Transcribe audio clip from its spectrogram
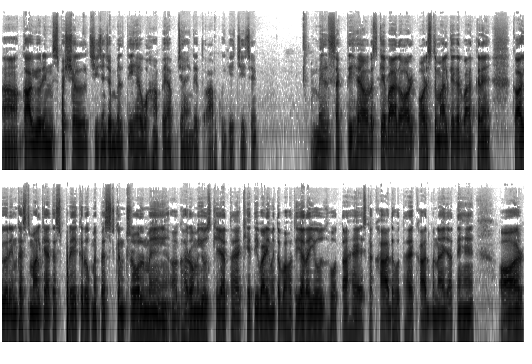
काव्यूरिन यूरिन स्पेशल चीज़ें जो मिलती है, वहाँ पे आप जाएँगे तो आपको ये चीज़ें मिल सकती है। और उसके बाद और और इस्तेमाल की अगर बात करें काउ यूरिन का इस्तेमाल किया जाता है स्प्रे के रूप में, पेस्ट कंट्रोल में और घरों में यूज़ किया जाता है। खेती बाड़ी में तो बहुत ही ज़्यादा यूज़ होता है, इसका खाद होता है, खाद बनाए जाते हैं और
